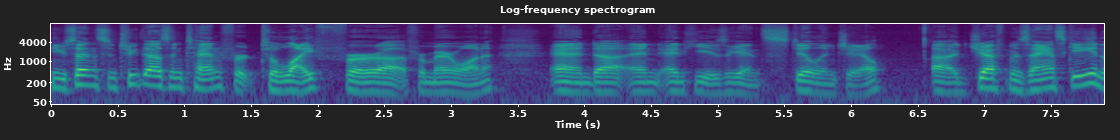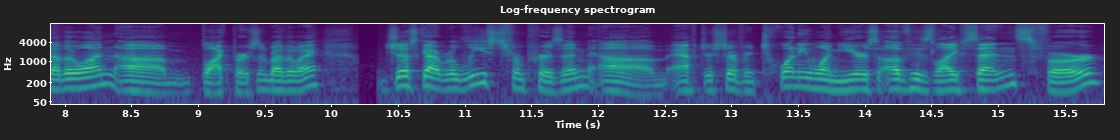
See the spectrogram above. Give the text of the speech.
He was sentenced in 2010 for to life for uh, for marijuana, and uh, and and he is again still in jail. Uh, Jeff Mizanskey, another one, um, black person by the way, just got released from prison um, after serving 21 years of his life sentence for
